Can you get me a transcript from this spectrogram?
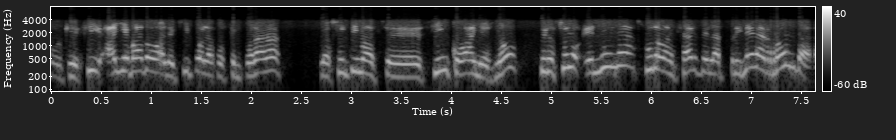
porque sí, ha llevado al equipo a la postemporada los últimos eh, cinco años, ¿no? Pero solo en una pudo avanzar de la primera ronda.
